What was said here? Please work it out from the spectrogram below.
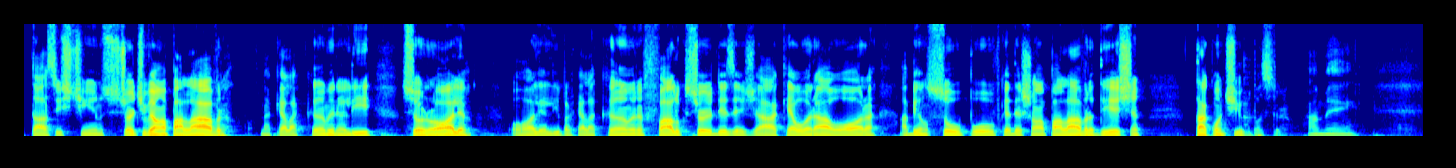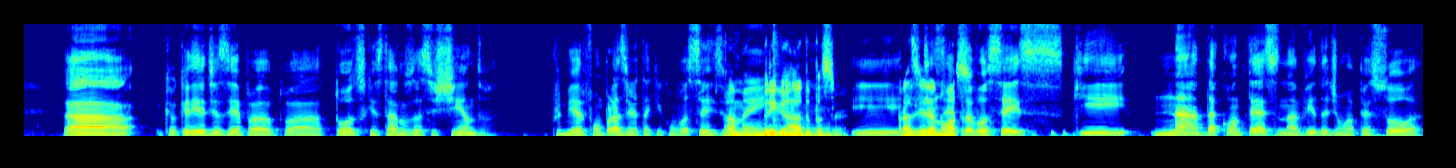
está assistindo. Se o senhor tiver uma palavra naquela câmera ali, o senhor olha, olha ali para aquela câmera, fala o que o senhor desejar, quer orar, ora, abençoa o povo, quer deixar uma palavra, deixa. Tá contigo, pastor. Amém. Ah, o que eu queria dizer para todos que estão nos assistindo, primeiro foi um prazer estar aqui com vocês. viu? Amém. Obrigado, pastor. E, Prazer e é dizer nosso. para vocês que nada acontece na vida de uma pessoa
